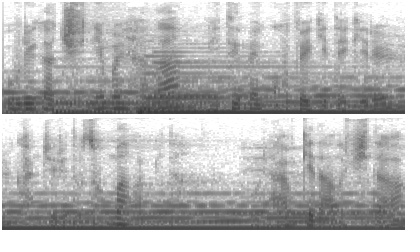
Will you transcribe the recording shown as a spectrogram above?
우리가 주님을 향한 믿음의 고백이 되기를 간절히 또 소망합니다. 우리 함께 나눕시다.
